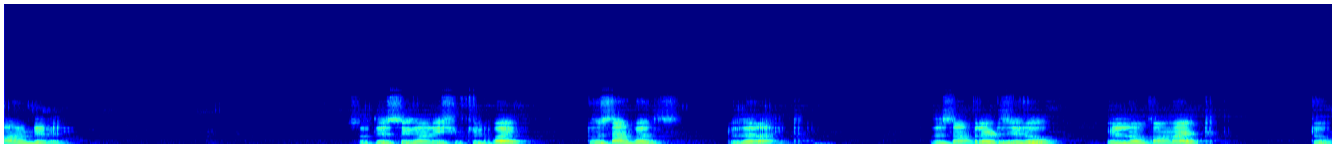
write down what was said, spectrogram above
time delay. So this signal is shifted by two samples to the right. The sample at 0 will now come at 2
